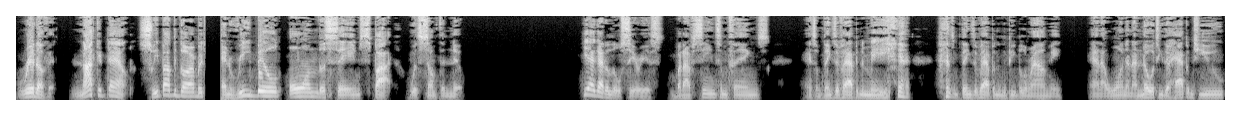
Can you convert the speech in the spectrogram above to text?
rid of it. Knock it down, sweep out the garbage, and rebuild on the same spot with something new. Yeah, I got a little serious, but I've seen some things and some things have happened to me and some things have happened to the people around me. And I want, and I know it's either happened to you,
